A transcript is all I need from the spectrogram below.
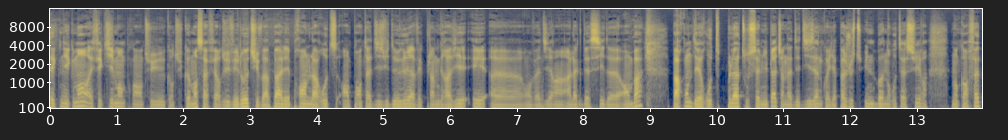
Techniquement, effectivement, quand tu, quand tu commences à faire du vélo, tu vas pas aller prendre la route en pente à 18 degrés avec plein de gravier et euh, on va dire un, lac d'acide euh, en bas. Par contre, des routes plates ou semi-plates, il y en a des dizaines, quoi. Il n'y a pas juste une bonne route à suivre. Donc en fait,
